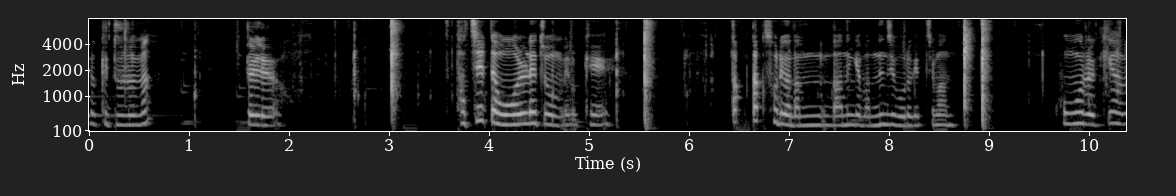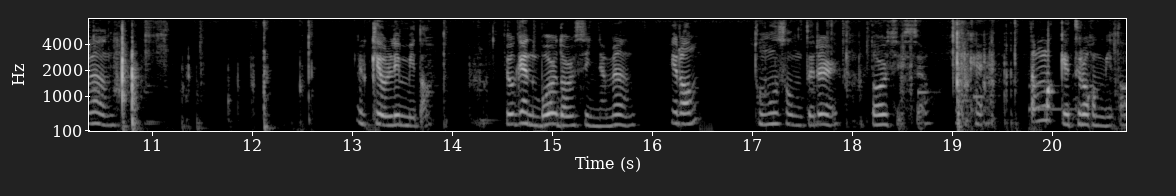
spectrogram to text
이렇게 누르면 열려요. 닫힐 때 원래 좀 이렇게 딱딱 소리가 난, 나는 게 맞는지 모르겠지만 고무를 끼우면 이렇게 열립니다. 여기에는 뭘 넣을 수 있냐면 이런 도무송들을 넣을 수 있어요. 이렇게 딱 맞게 들어갑니다.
